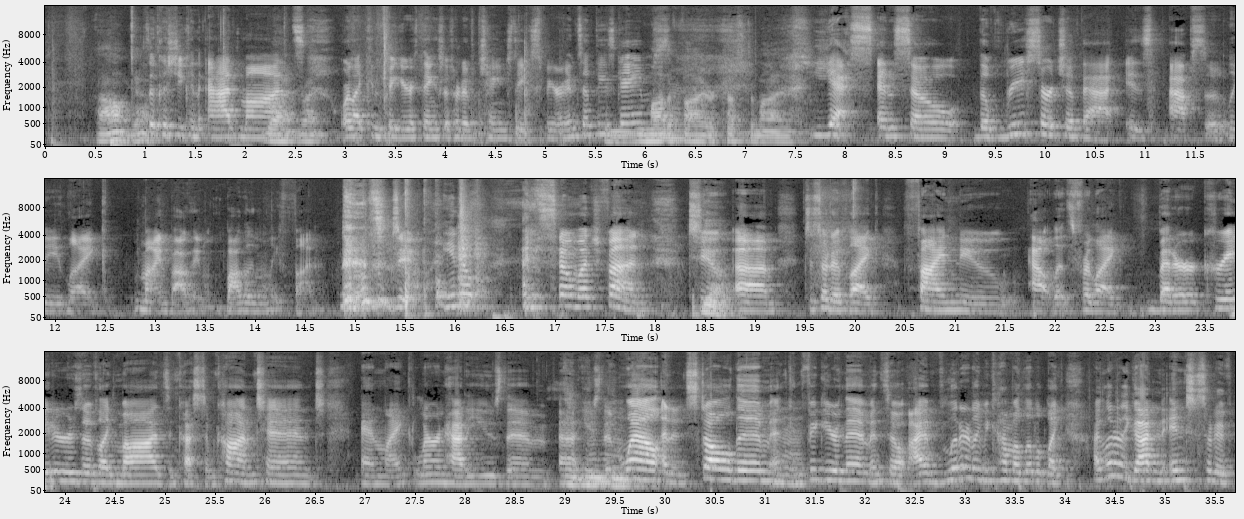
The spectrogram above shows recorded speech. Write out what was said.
Oh, yeah. So because you can add mods right, right. or like configure things to sort of change the experience of these Can games. Modify or customize. Yes, and so the research of that is absolutely like mind-boggling, bogglingly fun to do. you know, It's so much fun to um, to sort of like find new outlets for like better creators of like mods and custom content and like learn how to use them uh, use them well and install them and configure them. And so i've literally become a little like i've literally gotten into sort of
